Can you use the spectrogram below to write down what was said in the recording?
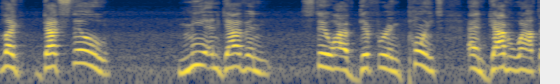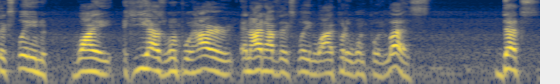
like that's still me and Gavin still have differing points, and Gavin would have to explain why he has one point higher, and I'd have to explain why I put it one point less. That's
